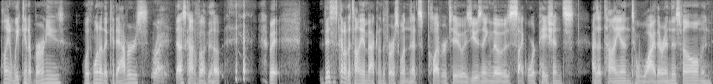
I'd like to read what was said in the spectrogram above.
playing Weekend at Bernie's with one of the cadavers. right, That was kind of fucked up. but this is kind of the tie-in back into the first one that's clever too, is using those psych ward patients as a tie-in to why they're in this film and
